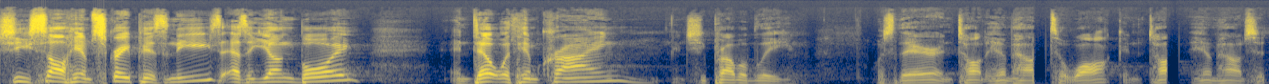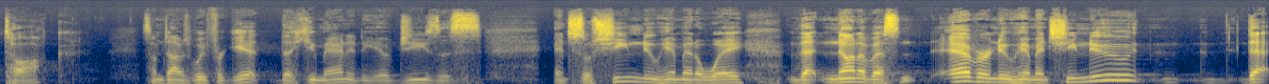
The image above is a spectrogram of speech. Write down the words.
She saw him scrape his knees as a young boy and dealt with him crying. And she probably was there and taught him how to walk and taught him how to talk. Sometimes we forget the humanity of Jesus. And so she knew him in a way that none of us ever knew him. And she knew that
